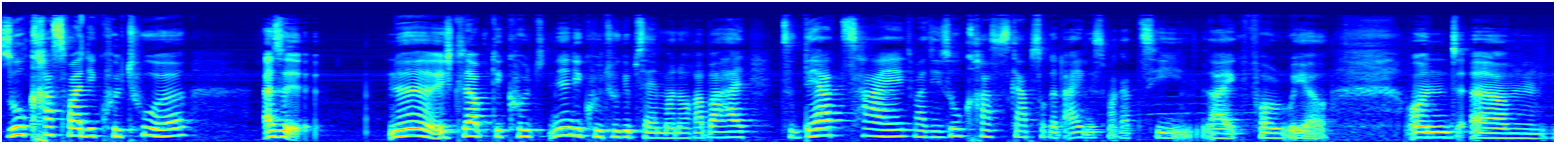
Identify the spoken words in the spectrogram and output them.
so krass war die Kultur. Also, ne, ich glaube, die, Kult, ne, die Kultur gibt es ja immer noch, aber halt zu der Zeit war die so krass, es gab sogar ein eigenes Magazin, like for real. Und ähm,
